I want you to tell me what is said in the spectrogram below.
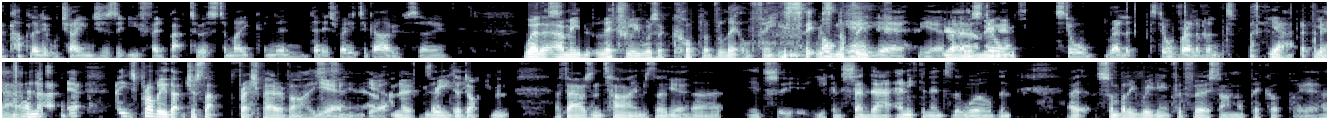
a couple of little changes that you fed back to us to make, and then then it's ready to go. So Well, I mean, literally was a couple of little things. It was oh nothing. yeah, yeah, yeah. Yeah, But it mean, was still it was- still rele- still relevant. yeah, yeah, and uh, it's probably that just that fresh pair of eyes. Yeah, yeah, I know if you read a document a thousand times, then Yeah. uh, it's you can send out anything into the world, and uh, somebody reading it for the first time will pick up Yeah. a,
